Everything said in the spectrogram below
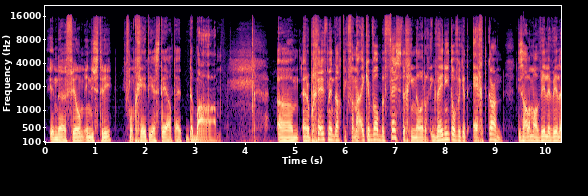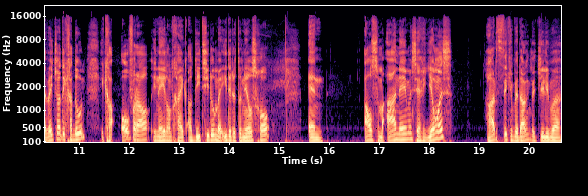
in de filmindustrie. Ik vond GTST altijd de bam. Um, en op een gegeven moment dacht ik van, nou, ik heb wel bevestiging nodig. Ik weet niet of ik het echt kan. Het is allemaal willen, willen. Weet je wat ik ga doen? Ik ga overal in Nederland ga ik auditie doen bij iedere toneelschool. En als ze me aannemen, zeg ik: jongens, hartstikke bedankt dat jullie me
